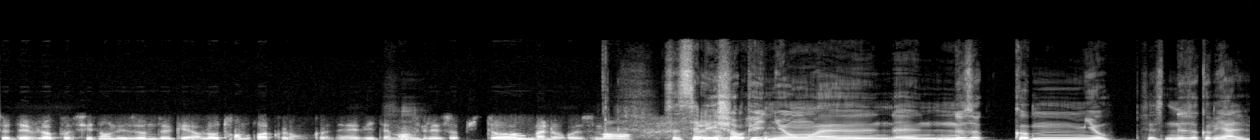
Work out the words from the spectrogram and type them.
se développent aussi dans les zones de guerre. L'autre endroit que l'on connaît, évidemment, hmm. c'est les hôpitaux. Malheureusement, ça c'est les champignons euh, euh nosocomiaux, nosocomiales.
